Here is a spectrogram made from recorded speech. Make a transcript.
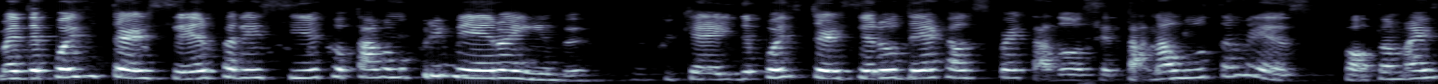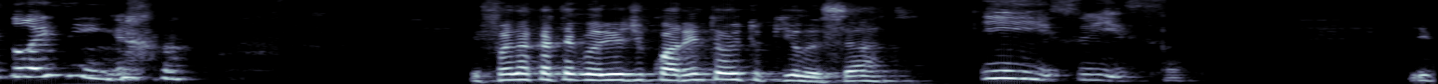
Mas depois do terceiro, parecia que eu tava no primeiro ainda. Porque aí depois do terceiro eu dei aquela despertada. Oh, você tá na luta mesmo. Falta mais doisinho. E foi na categoria de 48 quilos, certo? Isso, isso. E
